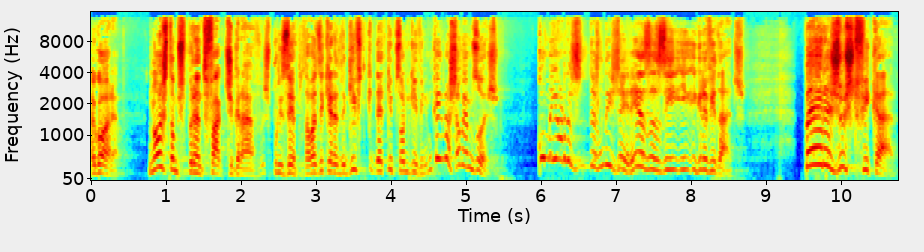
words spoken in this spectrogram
Agora, nós estamos perante factos graves, por exemplo, estava a dizer que era the gift that keeps on giving. O que é que nós sabemos hoje? Com a maior das, das ligeirezas e, e, e, gravidades. Para justificar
